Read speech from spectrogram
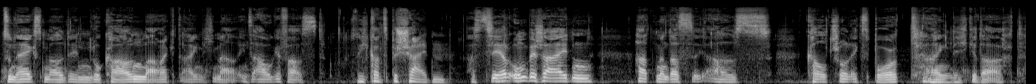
zunächst mal den lokalen Markt eigentlich mal ins Auge fasst. Nicht ganz bescheiden. Sehr unbescheiden hat man das als Cultural Export eigentlich gedacht.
